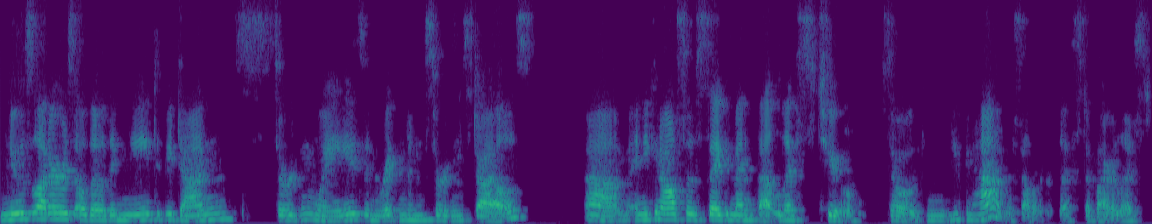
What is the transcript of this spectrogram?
newsletters, although they need to be done certain ways and written in certain styles. Um, and you can also segment that list too. So you can, you can have a seller list, a buyer list.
